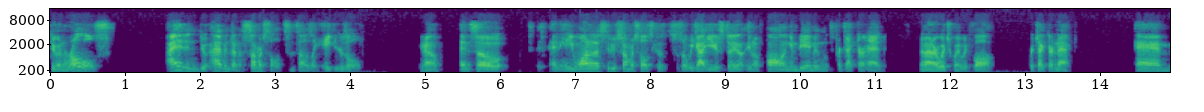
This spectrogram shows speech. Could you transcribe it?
doing rolls, I didn't do I haven't done a somersault since I was like eight years old, you know. And so, and he wanted us to do somersaults because so we got used to you know falling and being able to protect our head, no matter which way we fall, protect our neck. And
